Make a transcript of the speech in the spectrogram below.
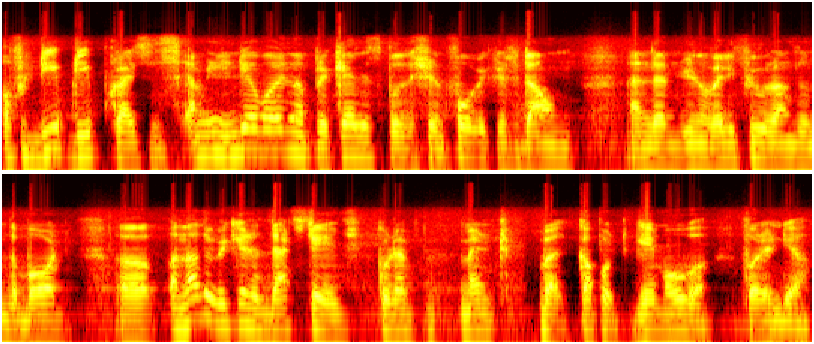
of a deep, deep crisis. I mean, India were in a precarious position, four wickets down, and then you know very few runs on the board. Uh, another wicket at that stage could have meant well, kaput, game over for India,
